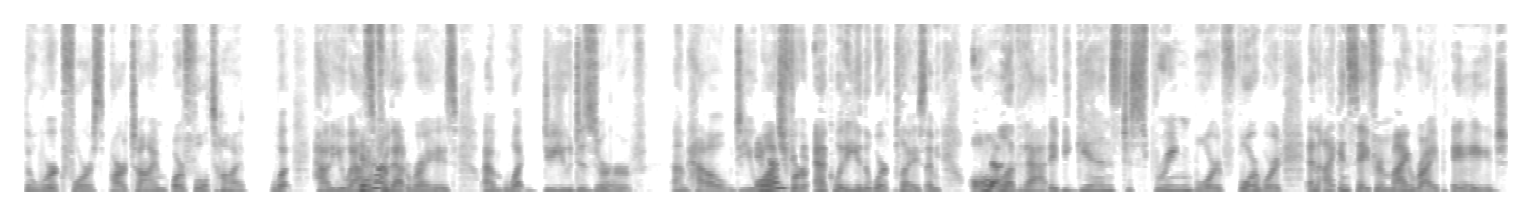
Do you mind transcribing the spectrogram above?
the workforce part time or full time. What? How do you ask yeah. for that raise? Um, what do you deserve? Um, how do you watch and, for equity in the workplace? I mean, all yes. of that, it begins to springboard forward. And I can say from my ripe age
